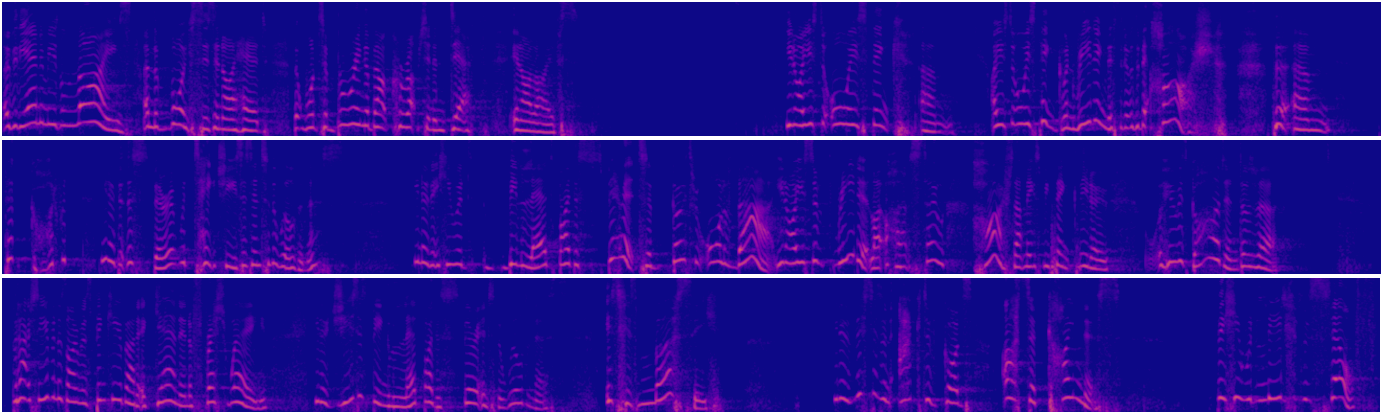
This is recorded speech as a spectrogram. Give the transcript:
over the enemy's lies and the voices in our head that want to bring about corruption and death in our lives. You know, I used to always think, um, I used to always think when reading this that it was a bit harsh that, um, that God would, you know, that the Spirit would take Jesus into the wilderness you know, that he would be led by the Spirit to go through all of that. You know, I used to read it like, oh, that's so harsh. That makes me think, you know, who is God and da da da. But actually, even as I was thinking about it again in a fresh way, you know, Jesus being led by the Spirit into the wilderness is his mercy. You know, this is an act of God's utter kindness that he would lead himself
